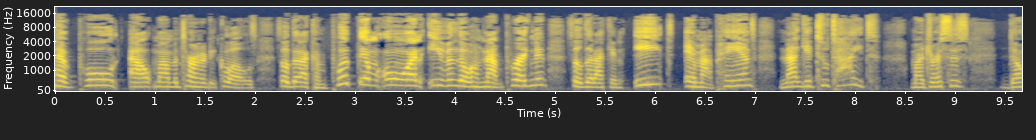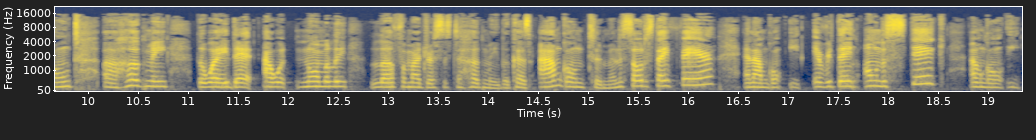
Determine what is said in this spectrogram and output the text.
have pulled out my maternity clothes so that I can put them on even though I'm not pregnant, so that I can eat and my pants not get too tight. My dresses don't uh, hug me the way that I would normally love for my dresses to hug me because I'm going to Minnesota State Fair and I'm going to eat everything on the stick. I'm going to eat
